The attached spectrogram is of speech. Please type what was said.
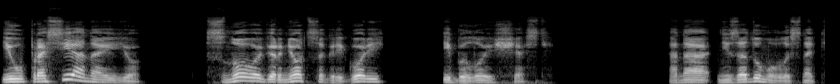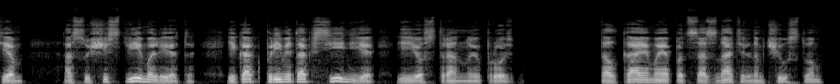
и упроси она ее, снова вернется Григорий и былое счастье. Она не задумывалась над тем, осуществимо ли это и как примет Аксинья ее странную просьбу. Толкаемая подсознательным чувством,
